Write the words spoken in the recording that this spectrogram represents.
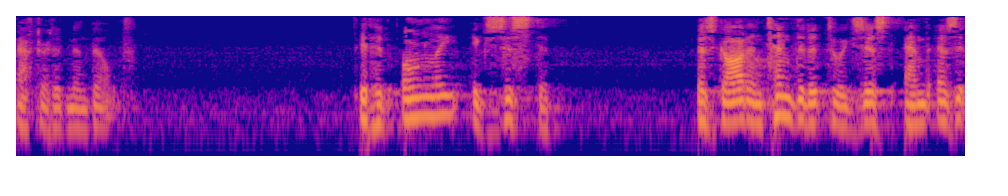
after it had been built. It had only existed as God intended it to exist and as it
